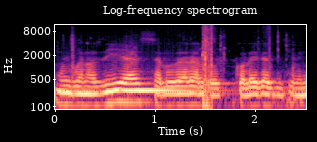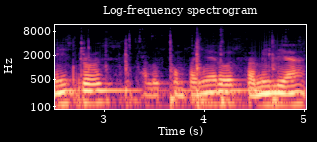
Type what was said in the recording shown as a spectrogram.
Muy buenos días, saludar a los colegas viceministros, a los compañeros, familia,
